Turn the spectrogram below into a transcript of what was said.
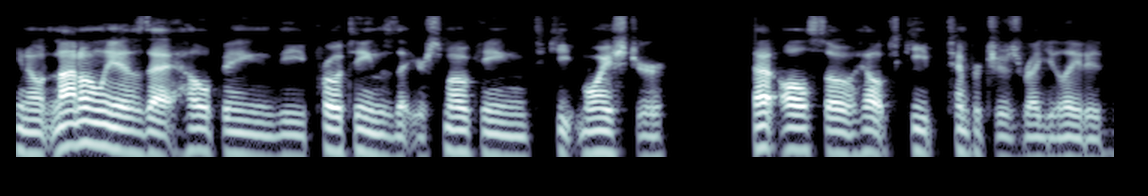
you know, not only is that helping the proteins that you're smoking to keep moisture, that also helps keep temperatures regulated.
